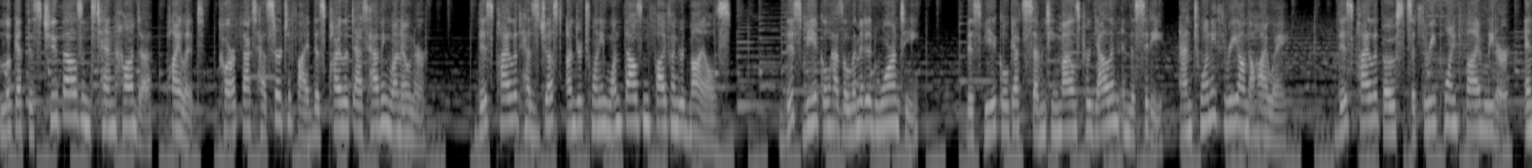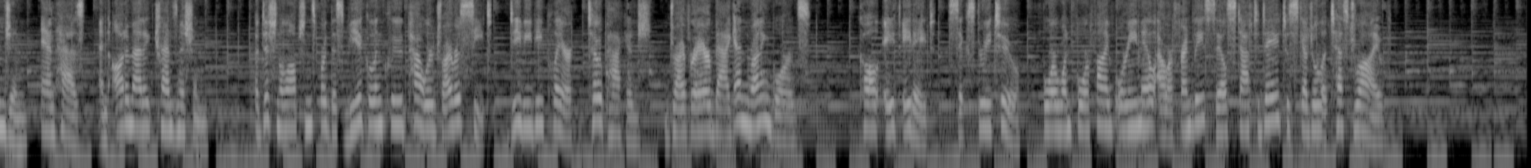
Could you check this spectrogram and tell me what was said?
Look at this 2010 Honda Pilot. Carfax has certified this Pilot as having one owner. This Pilot has just under 21,500 miles. This vehicle has a limited warranty. This vehicle gets 17 miles per gallon in the city, and 23 on the highway. This Pilot boasts a 3.5-liter engine, and has an automatic transmission. Additional options for this vehicle include power driver's seat, DVD player, tow package, driver airbag and running boards. Call 888-632-4145 or email our friendly sales staff today to schedule a test drive.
